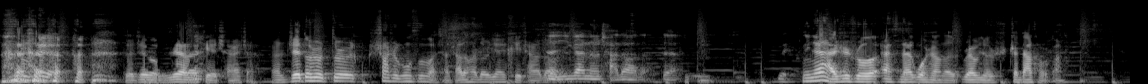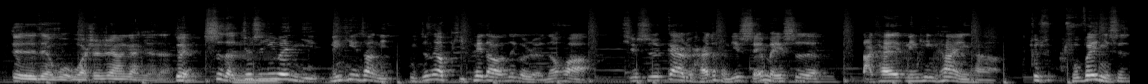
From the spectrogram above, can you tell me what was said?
对，这个我们接下来可以查一查。反正这些都是都是上市公司嘛，想查的话都是应该可以查得到的对，。应该能查到的。对，嗯，对应该还是说 S network 上的 revenue 是占大头吧？对对对，我我是这样感觉的。对，是的，就是因为你 LinkedIn 上你你真的要匹配到那个人的话，其实概率还是很低。谁没事打开 LinkedIn 看一看啊？就是除非你是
